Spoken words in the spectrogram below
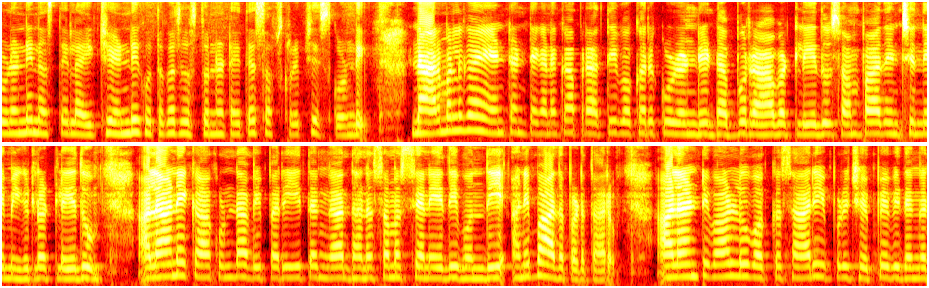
చూడండి నస్తే లైక్ చేయండి కొత్తగా చూస్తున్నట్టయితే సబ్స్క్రైబ్ చేసుకోండి. నార్మల్గా ఏంటంటే కనుక ప్రతి ఒక్కరు కూడండి డబ్బు రావట్లేదు సంపాదించింది మిగలట్లేదు. అలానే కాకుండా విపరీతంగా ధన సమస్య అనేది ఉంది అని బాధపడతారు. అలాంటి వాళ్ళు ఒక్కసారి ఇప్పుడు చెప్పే విధంగా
